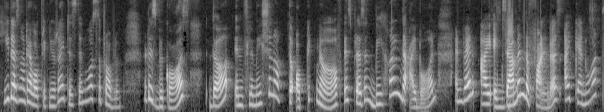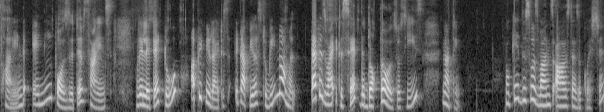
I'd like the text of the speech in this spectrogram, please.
He does not have optic neuritis. Then what's the problem? It is because the inflammation of the optic nerve is present behind the eyeball and when I examine the fundus I cannot find any positive signs related to optic neuritis. It appears to be normal. That is why it is said the doctor also sees nothing. Okay, this was once asked as a question.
